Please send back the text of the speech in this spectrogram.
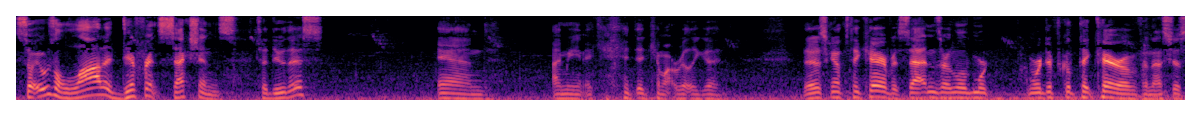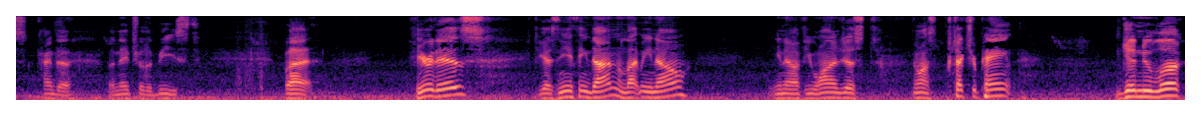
So it was a lot of different sections to do this. And I mean, it, it did come out really good. They're just gonna have to take care of it. Satins are a little more more difficult to take care of and that's just kind of the nature of the beast. But here it is. If you guys need anything done let me know. You know if you want to just you want to protect your paint get a new look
